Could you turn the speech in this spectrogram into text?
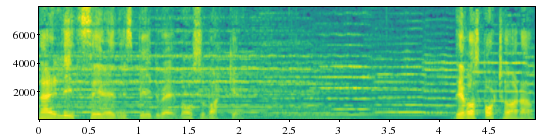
när elitserien i speedway var så vacker. Det var Sporthörnan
